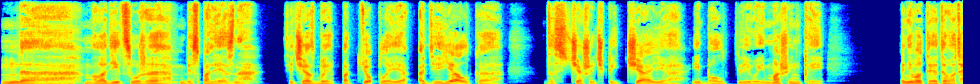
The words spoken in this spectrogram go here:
Да, молодиться уже бесполезно. Сейчас бы под теплое одеялко, да с чашечкой чая и болтливой Машенькой, а не вот это вот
